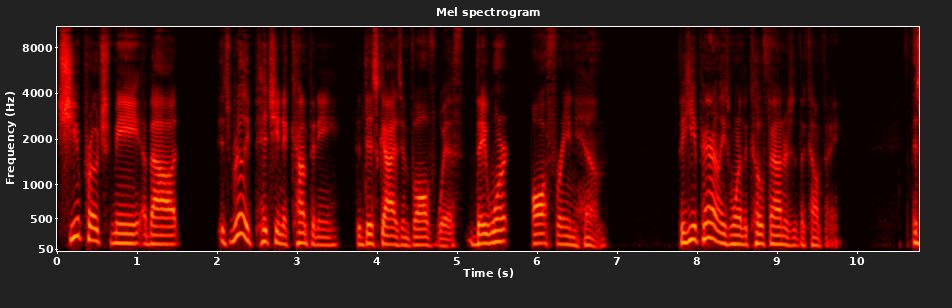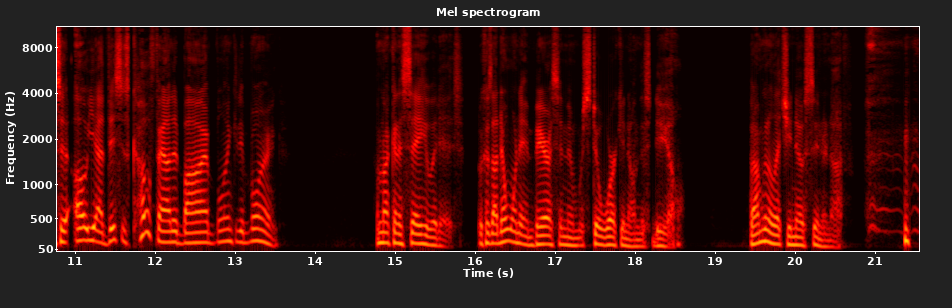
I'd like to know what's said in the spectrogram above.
She approached me about it's really pitching a company that this guy is involved with. They weren't offering him, but he apparently is one of the co founders of the company. They said, Oh, yeah, this is co founded by blankety blank. I'm not going to say who it is because I don't want to embarrass him and we're still working on this deal. But I'm going to let you know soon enough.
